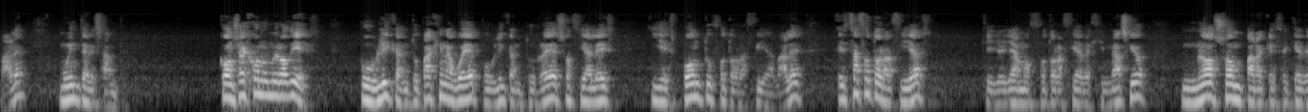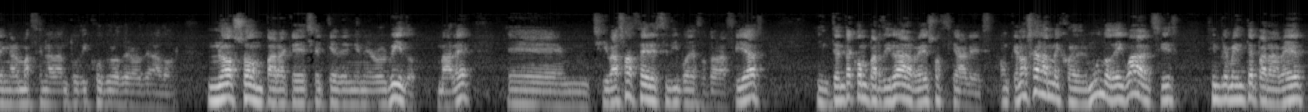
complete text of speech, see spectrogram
¿vale? Muy interesante. Consejo número 10. Publica en tu página web, publica en tus redes sociales y expon tu fotografía, ¿vale? Estas fotografías, que yo llamo fotografías de gimnasio, no son para que se queden almacenadas en tu disco duro del ordenador no son para que se queden en el olvido, ¿vale? Eh, si vas a hacer este tipo de fotografías, intenta compartirlas en las redes sociales. Aunque no sean las mejores del mundo, da igual, si es simplemente para ver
